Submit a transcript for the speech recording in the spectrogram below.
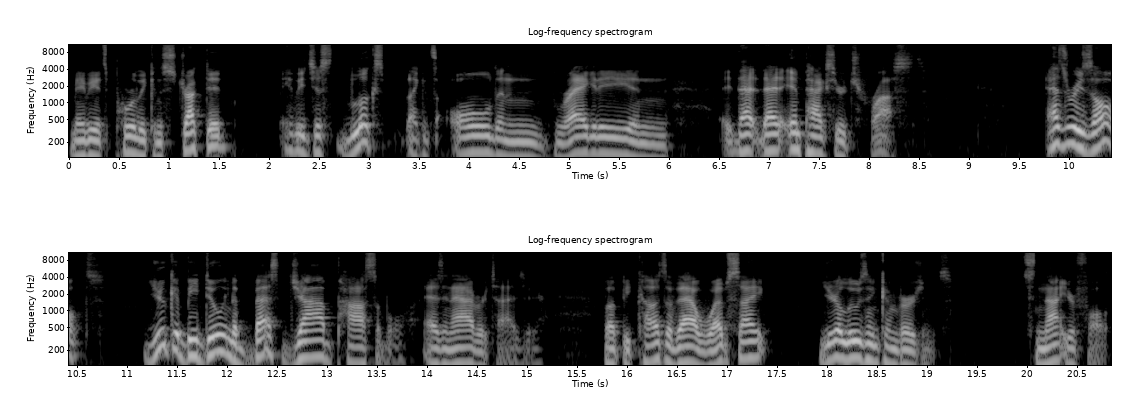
Maybe it's poorly constructed. Maybe it just looks like it's old and raggedy, and that, that impacts your trust. As a result, you could be doing the best job possible as an advertiser, but because of that website, you're losing conversions. It's not your fault.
